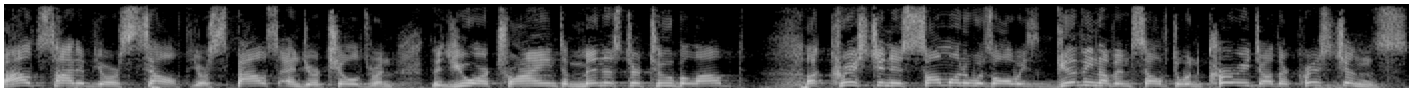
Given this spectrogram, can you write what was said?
outside of yourself, your spouse, and your children that you are trying to minister to, beloved, a Christian is someone who is always giving of himself to encourage other Christians.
